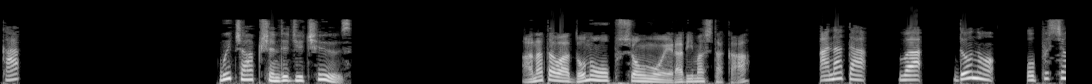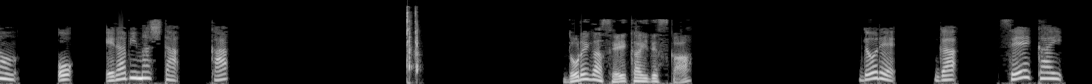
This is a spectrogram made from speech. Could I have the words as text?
か？Which option did you choose? あなたはどのオプションを選びましたか？あなたはどのオプションを選びましたか？どれが正解ですか？どれが正解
